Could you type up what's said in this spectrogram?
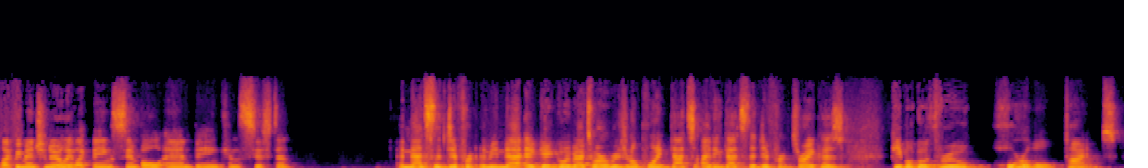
Like we mentioned earlier like being simple and being consistent. And that's the difference. I mean that again going back to our original point that's i think that's the difference right? Because people go through horrible times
